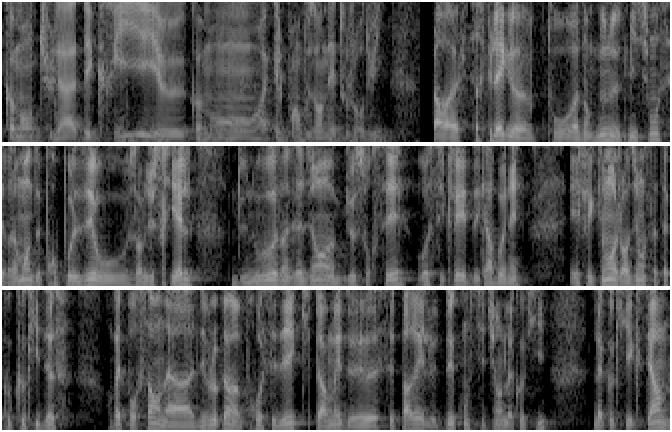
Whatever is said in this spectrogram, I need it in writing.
comment tu l'as décrit, euh, comment, à quel point vous en êtes aujourd'hui? Alors, euh, Circuleg, euh, pour, euh, donc nous, notre mission, c'est vraiment de proposer aux industriels de nouveaux ingrédients biosourcés, recyclés et décarbonés. Et effectivement, aujourd'hui, on s'attaque aux coquilles d'œufs. En fait, pour ça, on a développé un procédé qui permet de séparer le déconstituant de la coquille, la coquille externe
